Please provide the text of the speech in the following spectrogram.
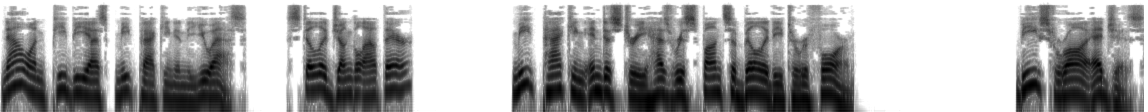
Now on PBS, Meatpacking in the U.S. Still a jungle out there? Meatpacking industry has responsibility to reform. Beef's raw edges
